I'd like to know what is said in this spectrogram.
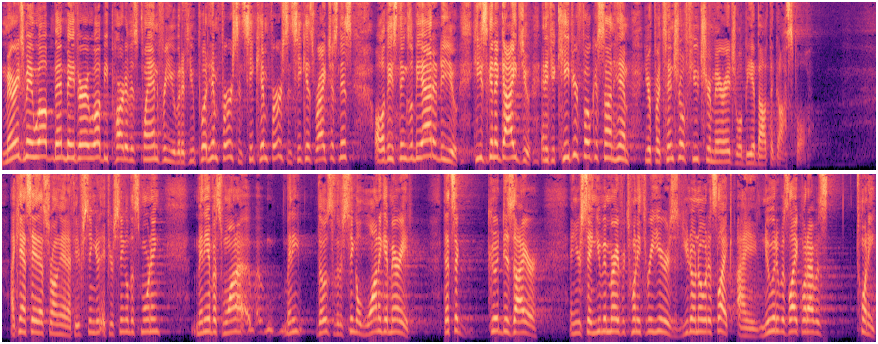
Marriage may, well, may very well be part of his plan for you, but if you put him first and seek him first and seek his righteousness, all these things will be added to you. He's going to guide you. And if you keep your focus on him, your potential future marriage will be about the gospel. I can't say that strong enough. If you're single, if you're single this morning, Many of us want to, many, those that are single want to get married. That's a good desire. And you're saying, you've been married for 23 years. You don't know what it's like. I knew what it was like when I was 20,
